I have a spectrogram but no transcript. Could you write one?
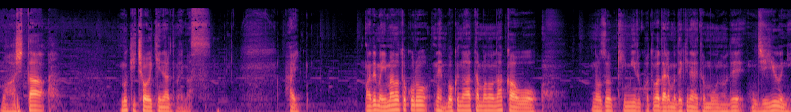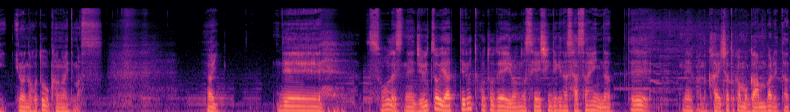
もう明日無期懲役になると思います。はい。まあでも今のところね僕の頭の中を覗き見ることは誰もできないと思うので自由にいろんなことを考えてます。はい。でそうですね。充実をやってるってことでいろんな精神的な支えになって、ね、あの会社とかも頑張れたっ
